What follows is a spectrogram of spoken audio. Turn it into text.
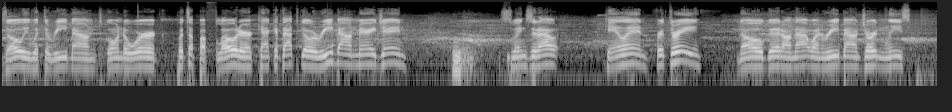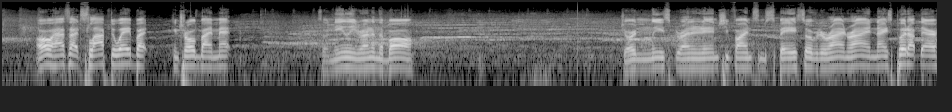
Zoe with the rebound, going to work, puts up a floater, can't get that to go. Rebound, Mary Jane. Swings it out. Kaylin for three. No good on that one. Rebound, Jordan Leask. Oh, has that slapped away, but controlled by Met. So Neely running the ball. Jordan Leask running in. She finds some space over to Ryan. Ryan, nice put up there.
